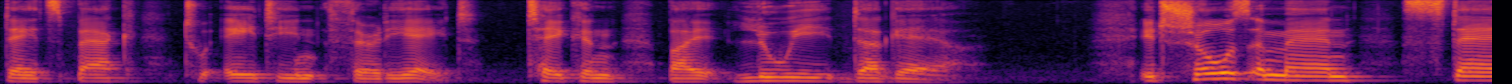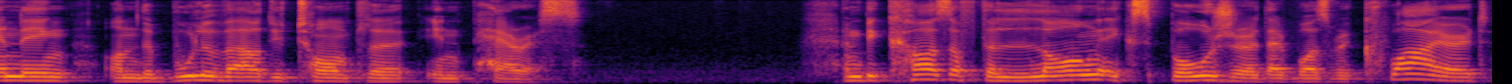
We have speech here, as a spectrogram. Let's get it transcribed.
dates back to 1838, taken by Louis Daguerre. It shows a man standing on the Boulevard du Temple in Paris. And because of the long exposure that was required,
